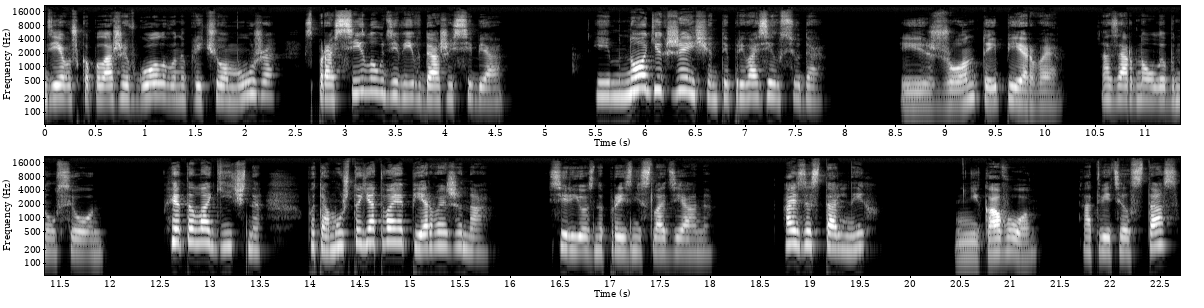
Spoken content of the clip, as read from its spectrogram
Девушка, положив голову на плечо мужа, спросила, удивив даже себя. «И многих женщин ты привозил сюда?» «И жен ты первая», – озорно улыбнулся он. «Это логично, потому что я твоя первая жена», – серьезно произнесла Диана. «А из остальных?» «Никого», – ответил Стас,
